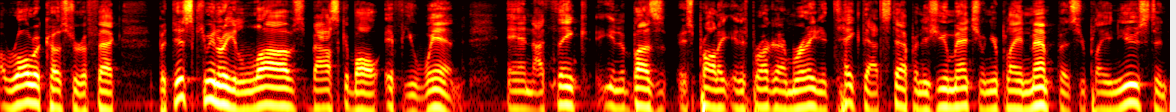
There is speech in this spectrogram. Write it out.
roller coaster effect. But this community loves basketball if you win. And I think you know Buzz is probably in his program ready to take that step. And as you mentioned, when you're playing Memphis, you're playing Houston,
